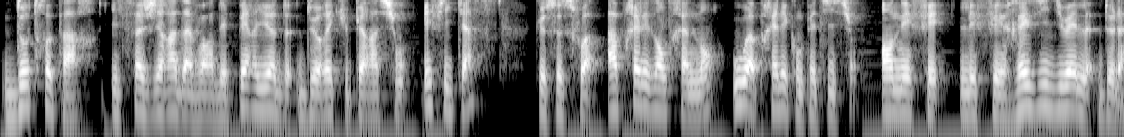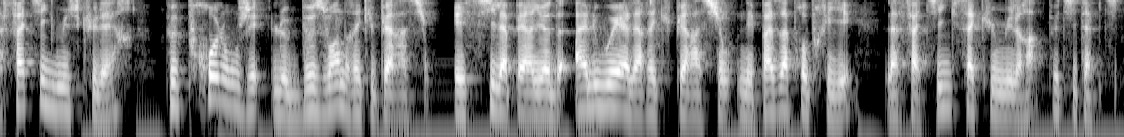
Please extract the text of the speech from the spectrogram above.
D'autre part, il s'agira d'avoir des périodes de récupération efficaces que ce soit après les entraînements ou après les compétitions. En effet, l'effet résiduel de la fatigue musculaire peut prolonger le besoin de récupération. Et si la période allouée à la récupération n'est pas appropriée, la fatigue s'accumulera petit à petit.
